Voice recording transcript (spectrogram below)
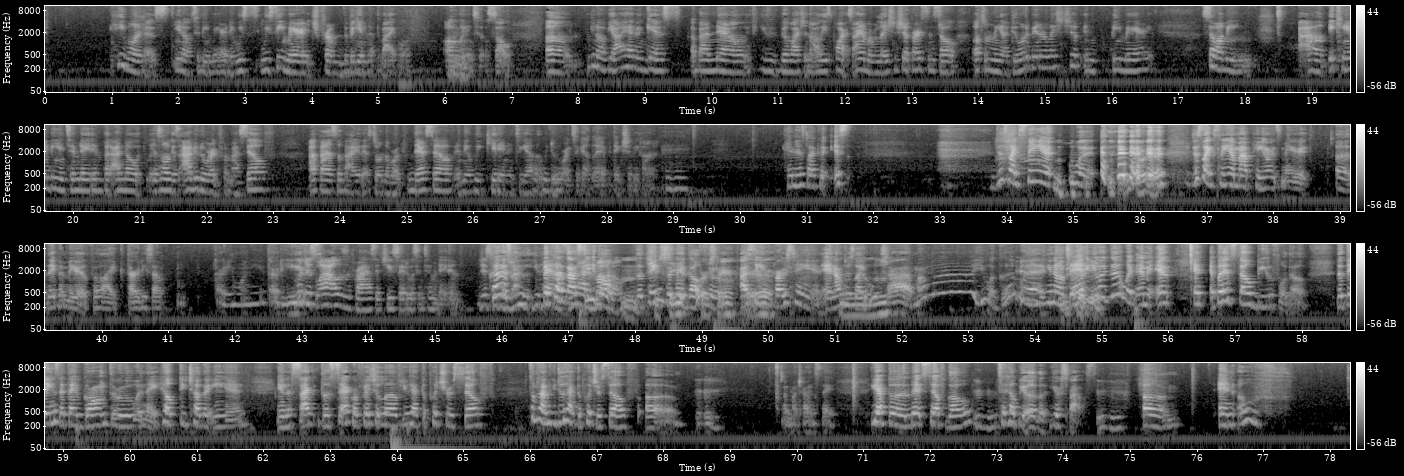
he wanted us, you know, to be married, and we we see marriage from the beginning of the Bible all the way until. So, um, you know, if y'all haven't guessed about now, if you've been watching all these parts, I am a relationship person. So ultimately, I do want to be in a relationship and be married. So I mean, um, it can be intimidating, but I know as long as I do the work for myself, I find somebody that's doing the work for their self, and then we get in it together. We do the work together. Everything should be fine. Mm-hmm. And it's like a it's just like seeing what just like seeing my parents married. Uh, they've been married for like thirty something, thirty one years, thirty years. Which is why I was surprised that you said it was intimidating. Just Because because you, you because a- I had see the. Mm, the things that they it go through. firsthand. I see it firsthand, and I'm just like, ooh, Mhm. child, mama, you a good one. You know, daddy, you a good one. I mean, and, and but it's so beautiful though, the things that they've gone through, and they helped each other in, and the sac- the sacrificial love you have to put yourself. Sometimes you do have to put yourself. Um, what am I trying to say? You have to let self go Mhm. to help your other your spouse. Mhm. Um, and oh,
